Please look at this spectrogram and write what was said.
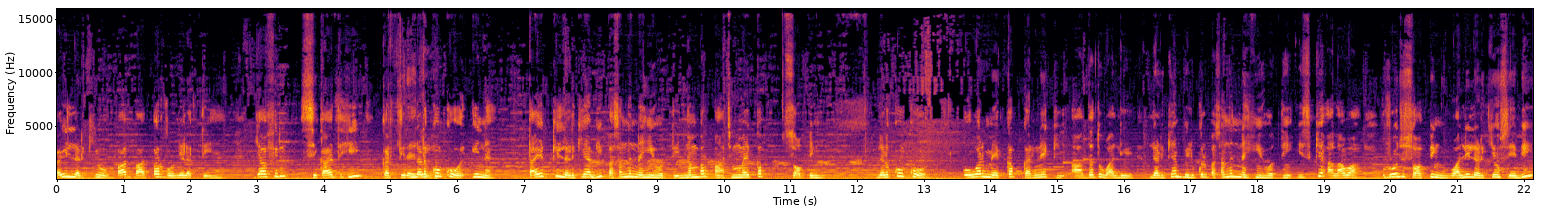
कई लड़कियों बात बात पर रोने लगती हैं या फिर शिकायत ही करती रहती लड़कों को इन टाइप की लड़कियाँ भी पसंद नहीं होती। नंबर पाँच, मेकअप शॉपिंग। लड़कों को ओवर मेकअप करने की आदत वाली लड़कियाँ बिल्कुल पसंद नहीं होती। इसके अलावा रोज़ शॉपिंग वाली लड़कियों से भी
